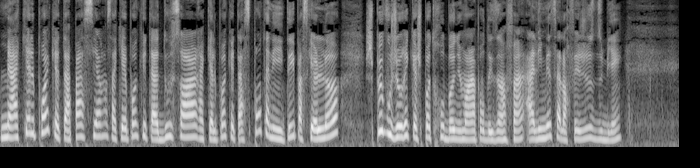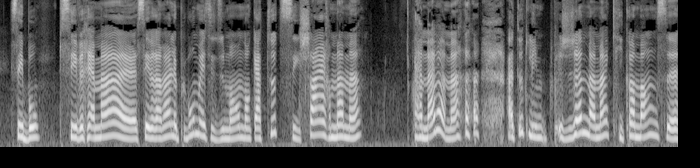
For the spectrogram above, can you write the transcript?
mais à quel point que ta patience, à quel point que ta douceur, à quel point que ta spontanéité, parce que là, je peux vous jurer que je suis pas trop de bonne humeur pour des enfants. À la limite, ça leur fait juste du bien. C'est beau. C'est vraiment, euh, c'est vraiment le plus beau métier du monde. Donc, à toutes ces chères mamans, à ma maman, à toutes les jeunes mamans qui commencent euh,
